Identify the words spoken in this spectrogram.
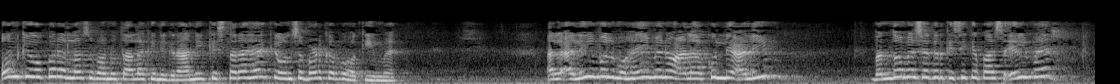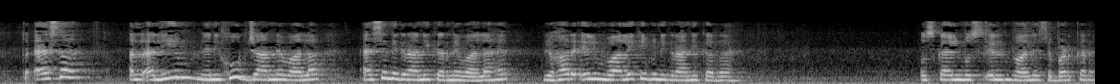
ان کے اوپر اللہ سبحان تعالیٰ کی نگرانی کس طرح ہے کہ ان سے بڑھ کر وہ حکیم ہے العلیم المحمن اللہ کل علیم. بندوں میں سے اگر کسی کے پاس علم ہے، تو ایسا العلیم یعنی خوب جاننے والا ایسے نگرانی کرنے والا ہے جو ہر علم والے کی بھی نگرانی کر رہا ہے. اس کا علم اس علم والے سے بڑھ کر ہے۔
